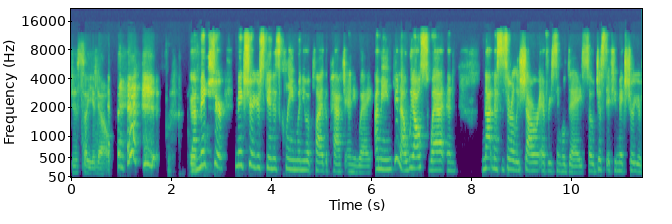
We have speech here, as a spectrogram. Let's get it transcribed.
just so you know. yeah, make sure make sure your skin is clean when you apply the patch anyway. I mean, you know, we all sweat and not necessarily shower every single day. So just if you make sure your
